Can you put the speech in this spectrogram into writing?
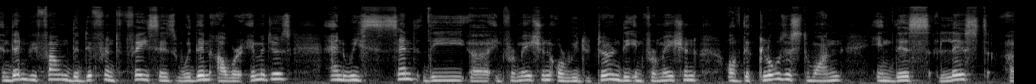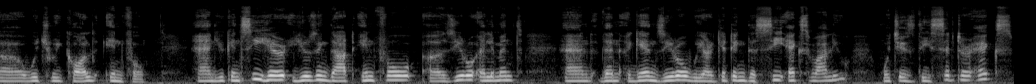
And then we found the different faces within our images and we sent the uh, information or we returned the information of the closest one in this list uh, which we called info. And you can see here using that info uh, zero element and then again zero we are getting the cx value which is the center x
